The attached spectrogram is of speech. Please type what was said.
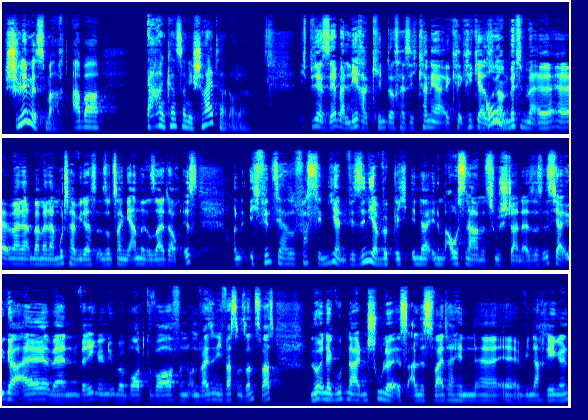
Schlimmes macht. Aber daran kannst du nicht scheitern, oder? Ich bin ja selber Lehrerkind, das heißt, ich kann ja, krieg ja sogar oh. mit äh, meiner, bei meiner Mutter, wie das sozusagen die andere Seite auch ist. Und ich finde es ja so faszinierend. Wir sind ja wirklich in, der, in einem Ausnahmezustand. Also es ist ja überall, werden Regeln über Bord geworfen und weiß ich nicht was und sonst was. Nur in der guten alten Schule ist alles weiterhin äh, äh wie nach Regeln.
